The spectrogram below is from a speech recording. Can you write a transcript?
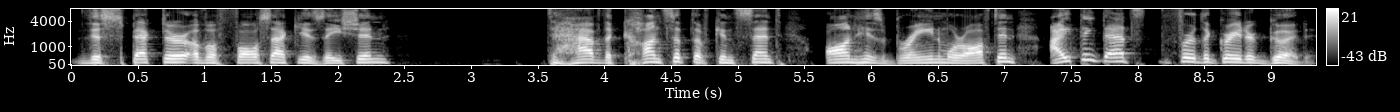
the specter of a false accusation to have the concept of consent on his brain more often, I think that's for the greater good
